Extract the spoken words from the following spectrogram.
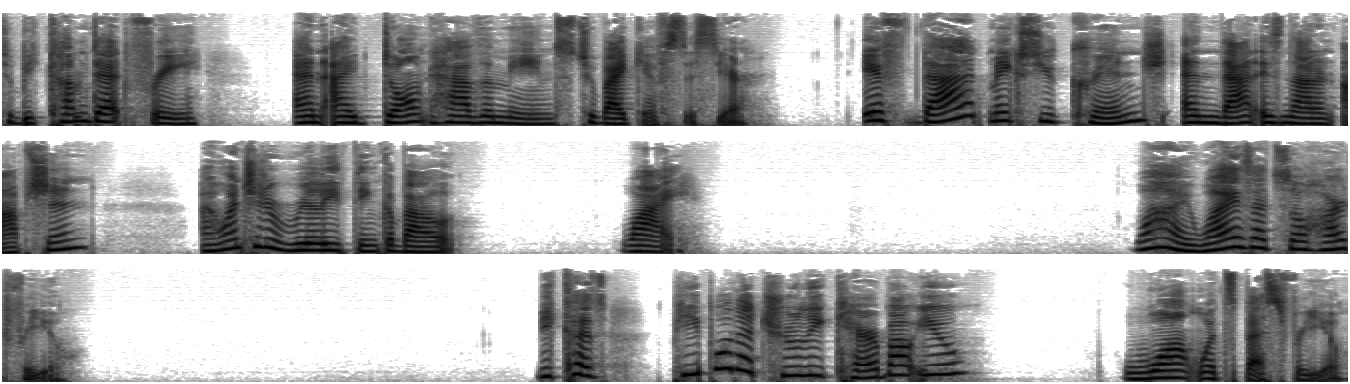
to become debt free and I don't have the means to buy gifts this year. If that makes you cringe and that is not an option, I want you to really think about why. Why? Why is that so hard for you? Because people that truly care about you want what's best for you.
